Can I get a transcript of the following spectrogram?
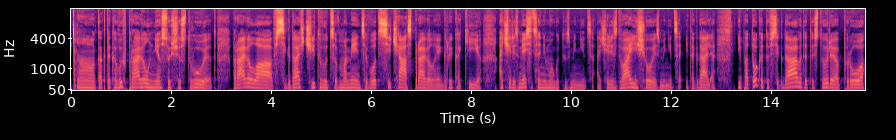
как таковых правил не существует. Правила всегда считываются в моменте. Вот сейчас правила игры какие, а через месяц они могут измениться, а через два еще измениться и так далее. И поток это всегда вот эта история про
